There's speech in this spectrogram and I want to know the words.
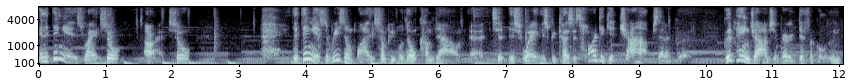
and the thing is, right? So, all right, so the thing is, the reason why some people don't come down uh, to this way is because it's hard to get jobs that are good. Good paying jobs are very difficult. And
